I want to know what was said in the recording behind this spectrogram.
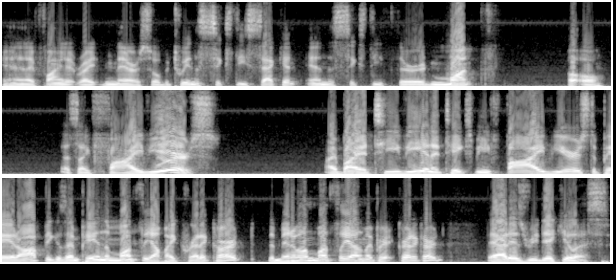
And I find it right in there. So between the 62nd and the 63rd month. Uh-oh. That's like five years. I buy a TV and it takes me five years to pay it off because I'm paying the monthly on my credit card, the minimum monthly on my credit card. That is ridiculous.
